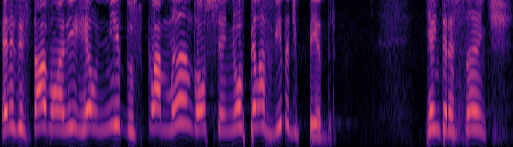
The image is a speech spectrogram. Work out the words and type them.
Eles estavam ali reunidos, clamando ao Senhor pela vida de Pedro. E é interessante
